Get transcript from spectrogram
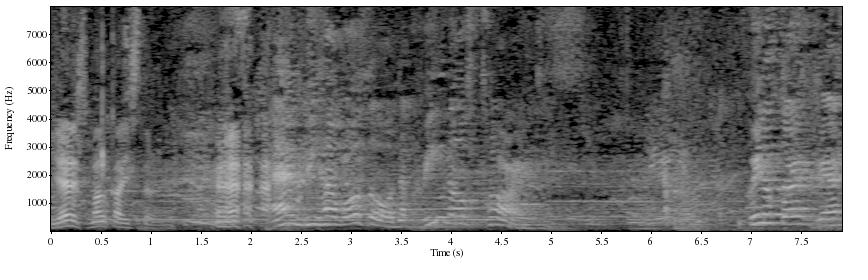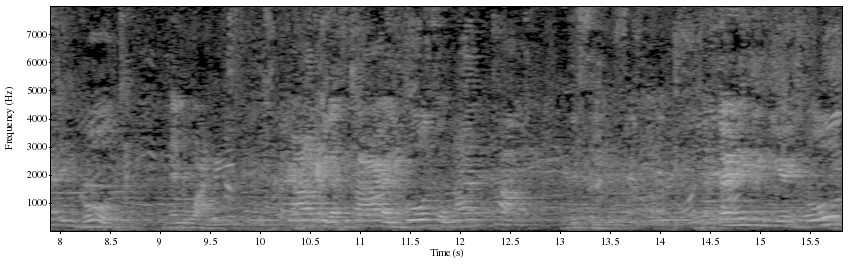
Yes, Malka Easter. And we have also the Queen of Stars. Queen of Stars dressed in gold and white. Crowned with a star and holds a one-top disease. At 36 years old,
